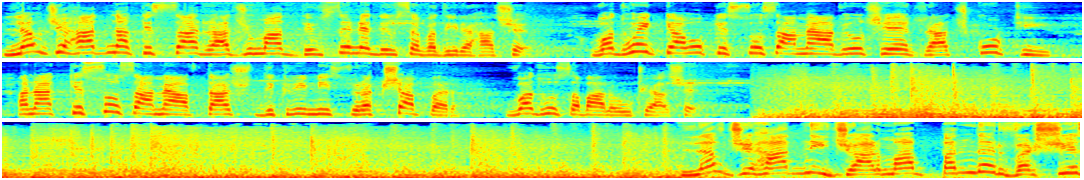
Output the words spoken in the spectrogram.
લવ જેહાદના કિસ્સા રાજ્યમાં દિવસે ને દિવસે વધી રહ્યા છે. વધુ એક આવો કિસ્સો સામે આવ્યો છે રાજકોટથી અને આ કિસ્સો સામે આવતા જ દીકરીની સુરક્ષા પર વધુ સવાલો ઉઠ્યા છે. લવ જેહાદની જાળમાં પંદર વર્ષીય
